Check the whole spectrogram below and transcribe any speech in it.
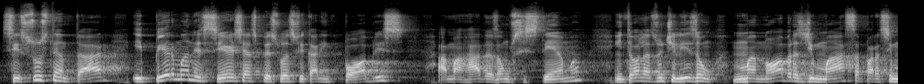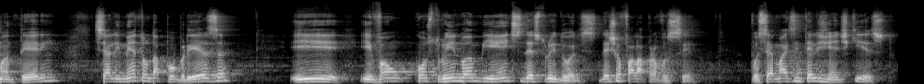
se sustentar e permanecer se as pessoas ficarem pobres, amarradas a um sistema. Então elas utilizam manobras de massa para se manterem, se alimentam da pobreza e, e vão construindo ambientes destruidores. Deixa eu falar para você. Você é mais inteligente que isso.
